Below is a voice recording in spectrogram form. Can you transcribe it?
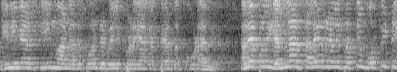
இனிமேல் சீமான் அது போன்ற வெளிப்படையாக பேசக்கூடாது. அதே போல எல்லா தலைவர்களை பத்தி ஒப்பிட்டு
